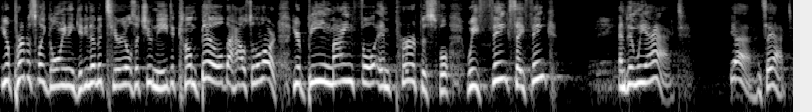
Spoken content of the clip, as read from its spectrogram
you're purposefully going and getting the materials that you need to come build the house of the Lord. You're being mindful and purposeful. We think, say, think, think. and then we act. Yeah, and say act.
